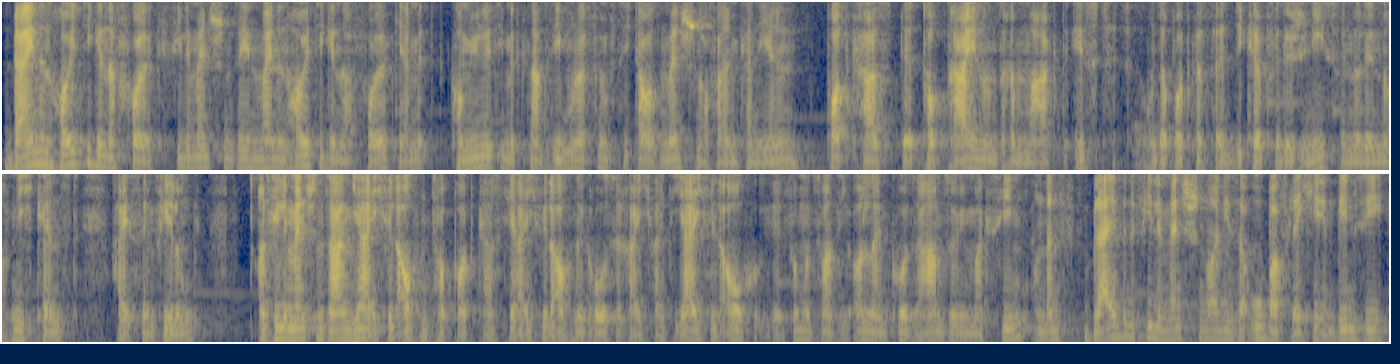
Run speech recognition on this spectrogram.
deinen heutigen Erfolg, viele Menschen sehen meinen heutigen Erfolg, ja, mit Community mit knapp 750.000 Menschen auf allen Kanälen. Podcast, der Top 3 in unserem Markt ist, unser Podcast heißt Die Köpfe der Genies. Wenn du den noch nicht kennst, heiße Empfehlung. Und viele Menschen sagen, ja, ich will auch einen Top-Podcast, ja, ich will auch eine große Reichweite, ja, ich will auch 25 Online-Kurse haben, so wie Maxim. Und dann bleiben viele Menschen nur an dieser Oberfläche, indem sie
